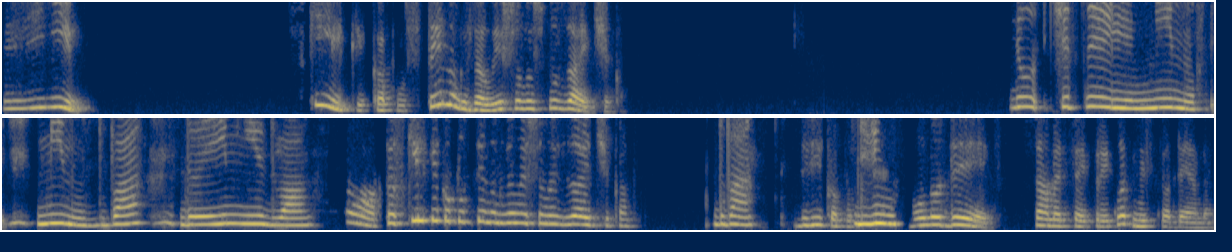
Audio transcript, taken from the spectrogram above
з'їв. Скільки капустинок залишилось у зайчика? Ну, 4 мінус, мінус 2 дорівнює 2. Так, то скільки капустинок залишилось у зайчика? 2. Дві капустинки. 2. Молодець. Саме цей приклад ми складемо.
